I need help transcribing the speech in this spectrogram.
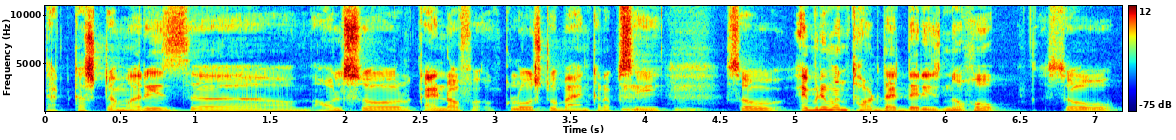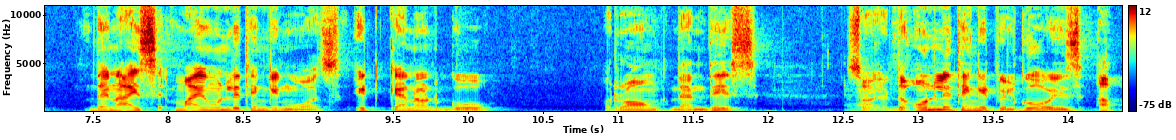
That customer is uh, also kind of close to bankruptcy. So everyone thought that there is no hope. So then I, my only thinking was it cannot go wrong than this. So the only thing it will go is up,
